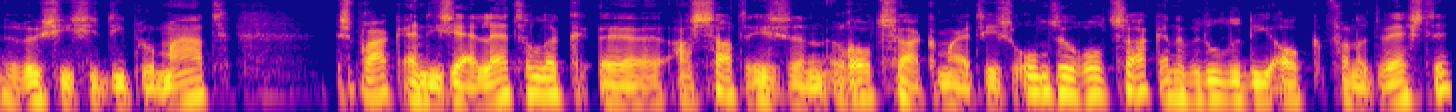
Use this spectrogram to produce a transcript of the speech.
Russische diplomaat sprak. En die zei letterlijk: uh, Assad is een rotzak, maar het is onze rotzak. En dan bedoelde die ook van het Westen.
